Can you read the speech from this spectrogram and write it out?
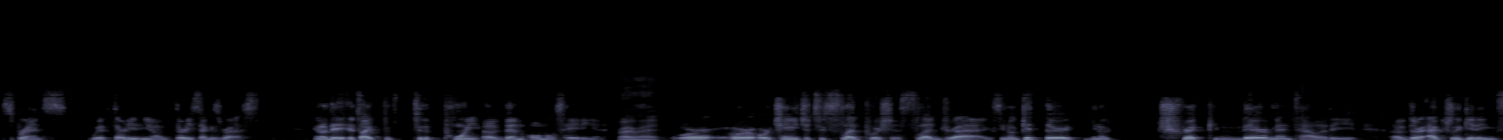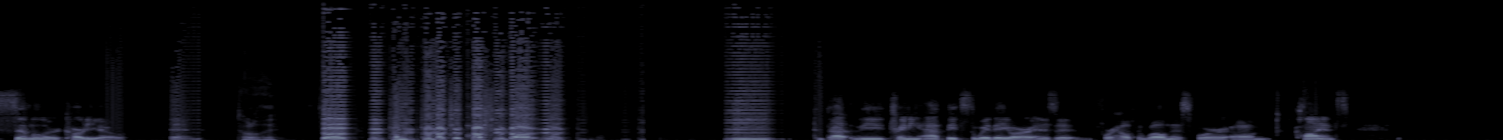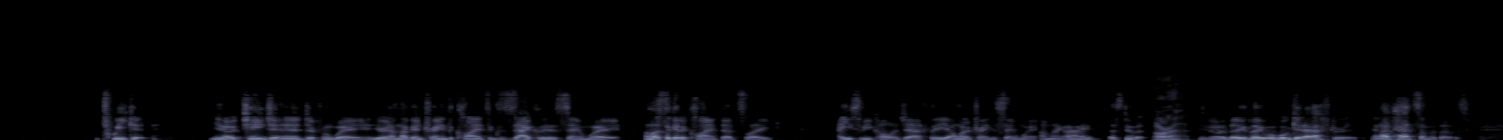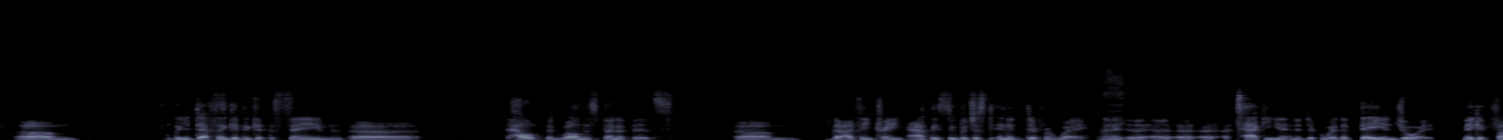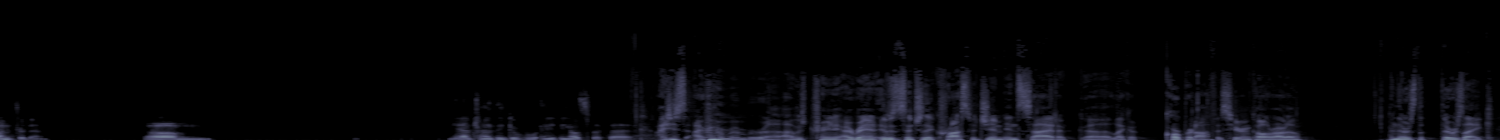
sprints with thirty, you know, thirty seconds rest. You know, they, it's like to the point of them almost hating it Right. Right. or or or change it to sled pushes, sled drags. You know, get their you know trick their mentality of they're actually getting similar cardio in. Totally. So, when come, come back to your question about, you know, The compa- the training athletes the way they are, and is it for health and wellness for um, clients? Tweak it, you know, change it in a different way. You're, I'm not going to train the clients exactly the same way, unless I get a client that's like, I used to be a college athlete. I want to train the same way. I'm like, all right, let's do it. All right. you know they, they well, we'll get after it and i've had some of those um but you're definitely going to get the same uh health and wellness benefits um that i think training athletes do but just in a different way Right. uh, uh, uh, attacking it in a different way that they enjoy make it fun for them um yeah i'm trying to think of anything else about that I just I remember uh, I was training. I ran. It was essentially a CrossFit gym inside a uh, like a corporate office here in Colorado, and there was the there was like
